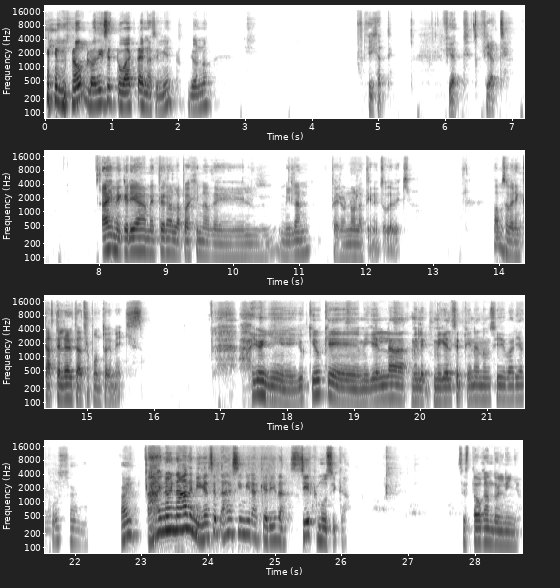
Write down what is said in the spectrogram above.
no, lo dice tu acta de nacimiento, yo no. Fíjate. Fíjate. Fíjate. Ay, me quería meter a la página del Milán, pero no la tiene todavía aquí. Vamos a ver en cartelerteatro.mx. Ay, oye, yo quiero que Miguel, la, Miguel Septién anuncie varias cosas. Ay. Ay, no hay nada de Miguel. Ay, sí, mira, querida. Cirque Música. Se está ahogando el niño.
